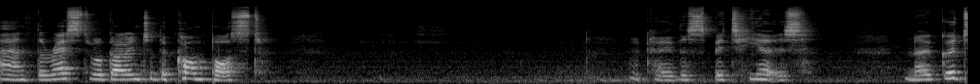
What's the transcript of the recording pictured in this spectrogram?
and the rest will go into the compost. Okay, this bit here is no good.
